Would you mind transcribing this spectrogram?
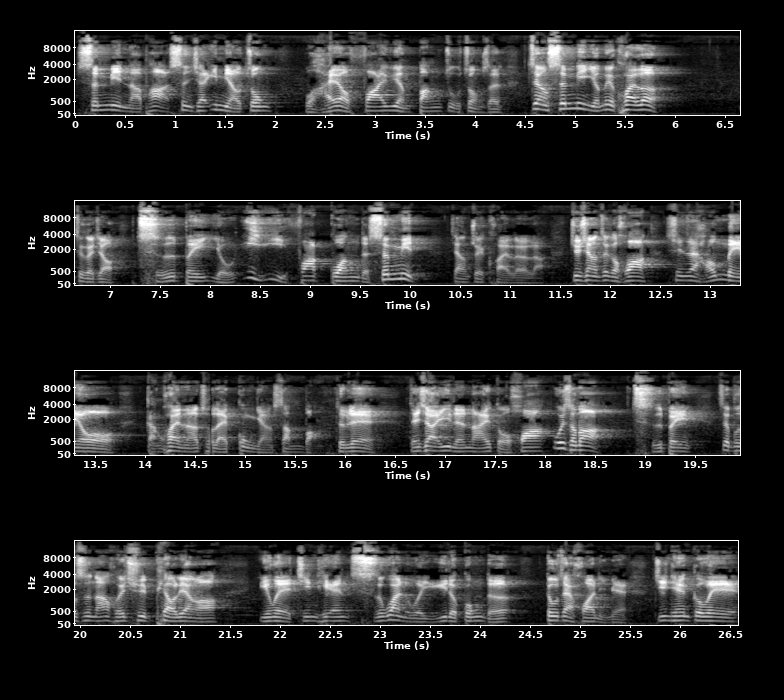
生命哪怕剩下一秒钟，我还要发愿帮助众生，这样生命有没有快乐？这个叫慈悲有意义、发光的生命，这样最快乐了。就像这个花，现在好美哦，赶快拿出来供养三宝，对不对？等一下一人拿一朵花，为什么？慈悲，这不是拿回去漂亮哦，因为今天十万尾鱼的功德。都在花里面。今天各位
